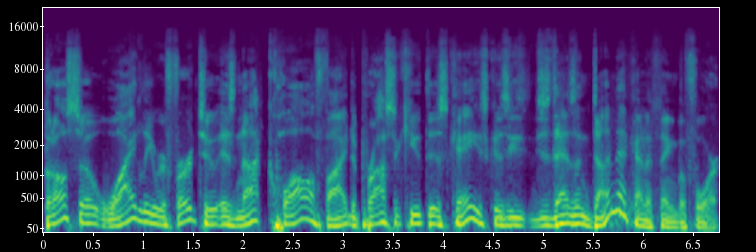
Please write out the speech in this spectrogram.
but also widely referred to, is not qualified to prosecute this case because he just hasn't done that kind of thing before.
